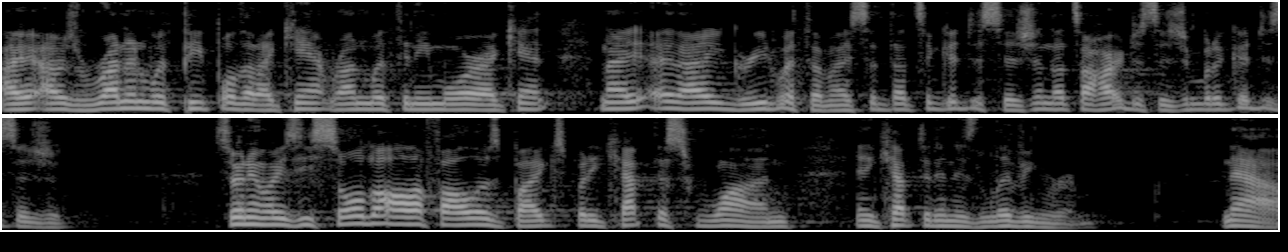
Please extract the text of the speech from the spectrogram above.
I, I was running with people that I can't run with anymore. I can't. And I, and I agreed with him. I said, that's a good decision. That's a hard decision, but a good decision. So, anyways, he sold all of all his bikes, but he kept this one, and he kept it in his living room now.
